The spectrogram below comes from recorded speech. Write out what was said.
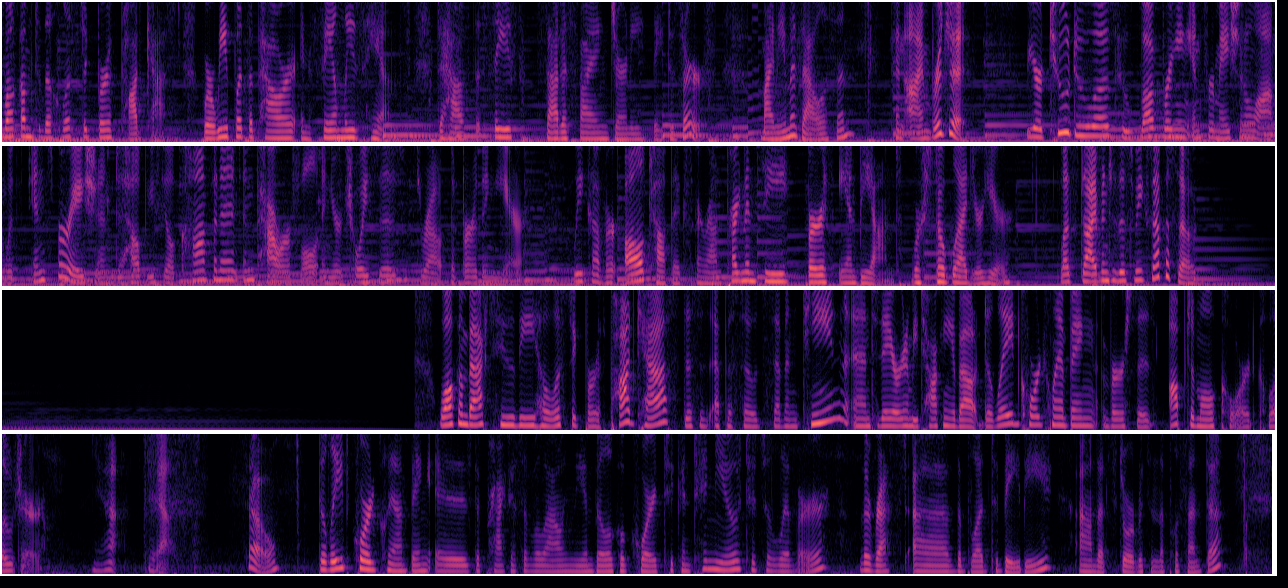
Welcome to the Holistic Birth Podcast, where we put the power in families' hands to have the safe, satisfying journey they deserve. My name is Allison. And I'm Brigitte. We are two doulas who love bringing information along with inspiration to help you feel confident and powerful in your choices throughout the birthing year. We cover all topics around pregnancy, birth, and beyond. We're so glad you're here. Let's dive into this week's episode. Welcome back to the Holistic Birth Podcast. This is episode 17, and today we're going to be talking about delayed cord clamping versus optimal cord closure. Yeah. Yes. So, delayed cord clamping is the practice of allowing the umbilical cord to continue to deliver the rest of the blood to baby um, that's stored within the placenta.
